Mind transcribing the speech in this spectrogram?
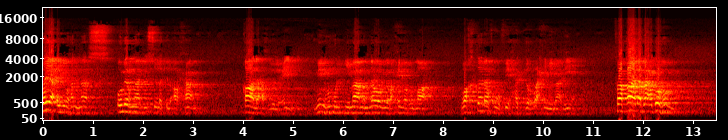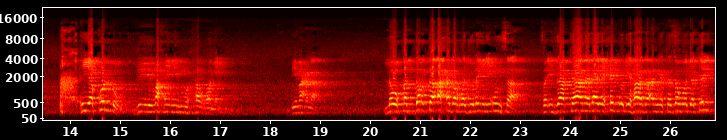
فيا أيها الناس أمرنا بصلة الأرحام. قال أهل العلم منهم الإمام النووي رحمه الله واختلفوا في حد الرحم ما هي فقال بعضهم هي كل ذي رحم محرم. بمعنى لو قدرت أحد الرجلين أنثى فإذا كان لا يحل لهذا أن يتزوج تلك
